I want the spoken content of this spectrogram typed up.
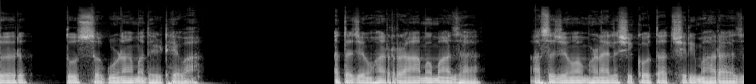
तर तो सगुणामध्ये ठेवा. आता जेव्हा राम माझा असं जेव्हा म्हणायला शिकवतात श्री महाराज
